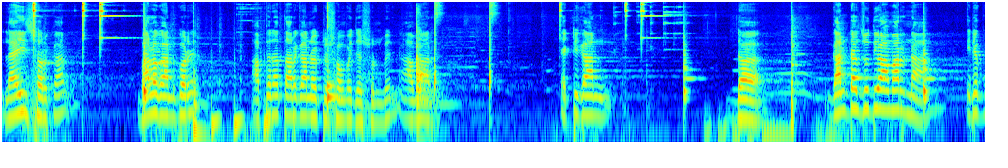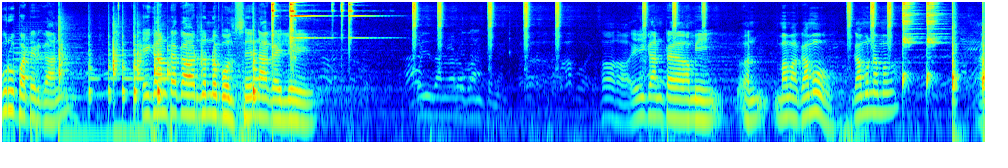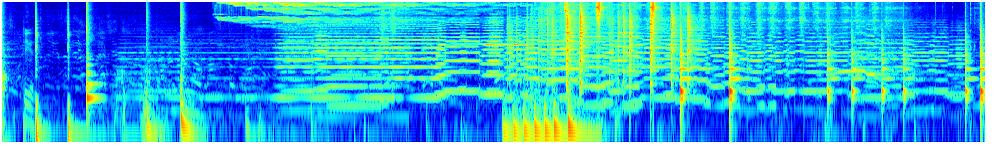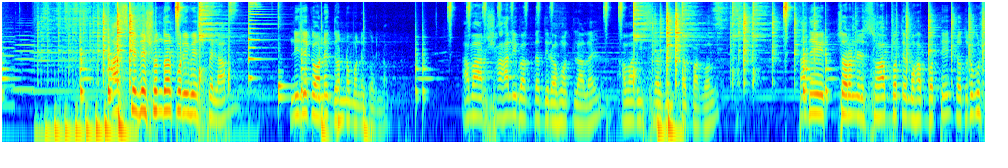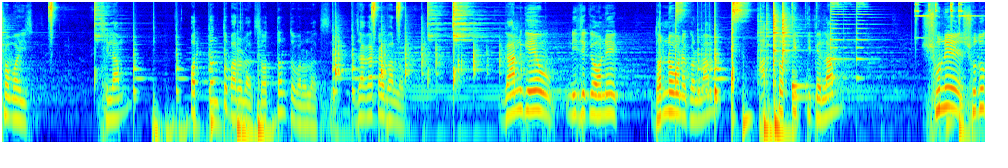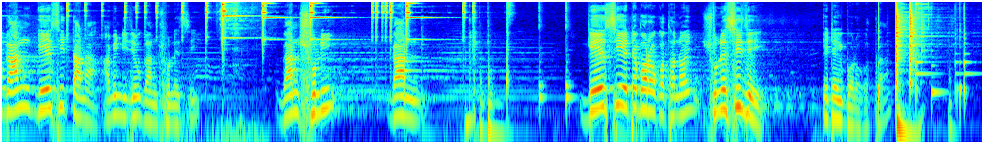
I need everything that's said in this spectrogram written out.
লাইজ সরকার ভালো গান করে। আপনারা তার গানও একটু সময় দিয়ে শুনবেন। আমার একটি গান দা গানটা যদিও আমার না এটা গুরু পাটের গান। এই গানটা গাওয়ার জন্য বলছে না গাইলে হ্যাঁ, হ্যাঁ, এই গানটা আমি মামা গামো গামো না মামা? ঠিক আছে। আজকে যে সুন্দর পরিবেশ পেলাম, নিজেকে অনেক ধন্য মনে করলাম। আমার শাহালি বাগদাদি রহমতুল্লাহ আলাই, আমার ইসরাজুল পাগল। তাদের চরণের সহাব্বতে, মহাব্বতে যতটুকু সময় ছিলাম। অত্যন্ত ভালো লাগছে, অত্যন্ত ভালো লাগছে। জায়গাটা ভালো। গান গেয়েও নিজেকে অনেক ধন্য মনে করলাম, আত্মতৃপ্তি পেলাম। শুনে শুধু গান গেয়েছি তা না, আমি নিজেও গান শুনেছি। গান শুনি, গান গেয়েছি এটা বড় কথা নয়, শুনেছি যে এটাই বড় কথা।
